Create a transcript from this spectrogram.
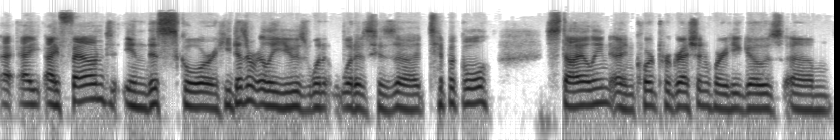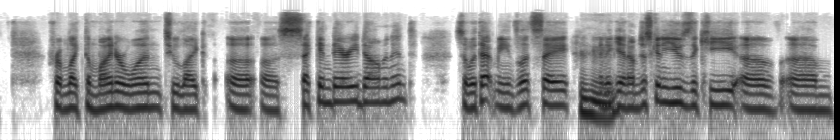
I, I found in this score he doesn't really use one what is his uh, typical styling and chord progression where he goes um, from like the minor one to like a, a secondary dominant. So what that means, let's say and Mhm. again i'm just going to use the key of um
